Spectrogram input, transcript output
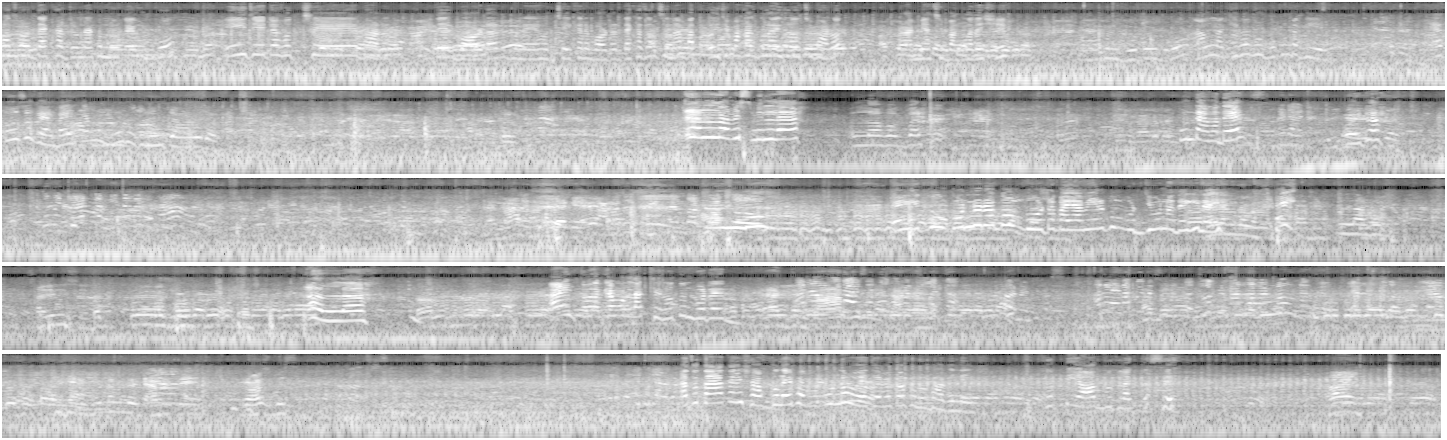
পাথর দেখার জন্য এখন নৌকায় উঠবো। এই যে এটা হচ্ছে ভারতের বর্ডার মানে হচ্ছে এখানে বর্ডার দেখা যাচ্ছে না বাট ওই যে পাহাড়গুলো, এগুলো হচ্ছে ভারত। আর আমি আছি বাংলাদেশে। এখন বোটে উঠবো। আল্লাহ, কীভাবে উঠবো? কোনটা দিয়ে? এত উঁচু কেন? ভাই কেমন আমার উঠে। আল্লাহ, বিসমিল্লাহ। আল্লাহ আকবার। কোনটা আমাদের? এইরকম অন্যরকম বোট ভাই, আমি এরকম বোট জীবনে দেখি নাই। আল্লাহ। এই তোমার কেমন লাগছে নতুন বোটে আরে এটা তো যদি না লাগে না এত তাড়াতাড়ি সবগুলাই পূর্ণ হয়ে যাবে কখনো ভাবি নেই সত্যি অদ্ভুত লাগতেছে।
